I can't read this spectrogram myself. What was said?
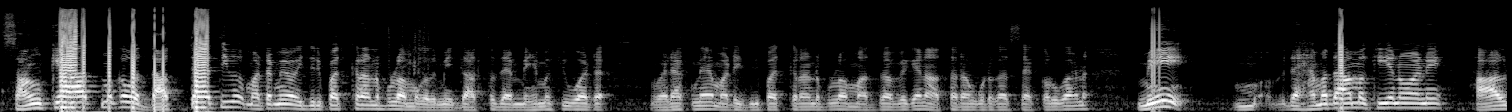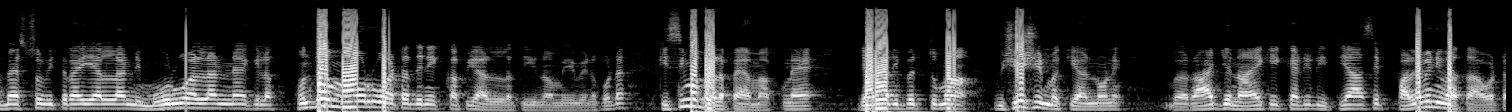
සංඛ්‍යාත්මකව දත්ත ඇතිව මට මේ ඉදිරිපත් කරන්න පුළුවන් මොකද මේ දත්ත දැන් මෙහෙම කිව්වට වැඩක් නැහැ මට ඉදිරිපත් කරන්න පුළුවන් මද්‍රව්‍ය ගැන අත්අඩංගුවට ගත් සැකරු ගන්න මේ හැමදාම කියනවනේ හාල් මැස්සෝ විතරයි අල්ලන්නේ මෝරු අල්ලන්නේ නැහැ කියලා. හොඳ මෝරු අට දෙනෙක් අපි අල්ලලා තිනවා මේ වෙනකොට. කිසිම බලපෑමක් නැහැ. ජනාධිපතිතුමා විශේෂයෙන්ම කියන්න ඕනේ රාජ්‍ය නායකයෙක් හැටියට ඉතිහාසයේ පළවෙනි වතාවට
